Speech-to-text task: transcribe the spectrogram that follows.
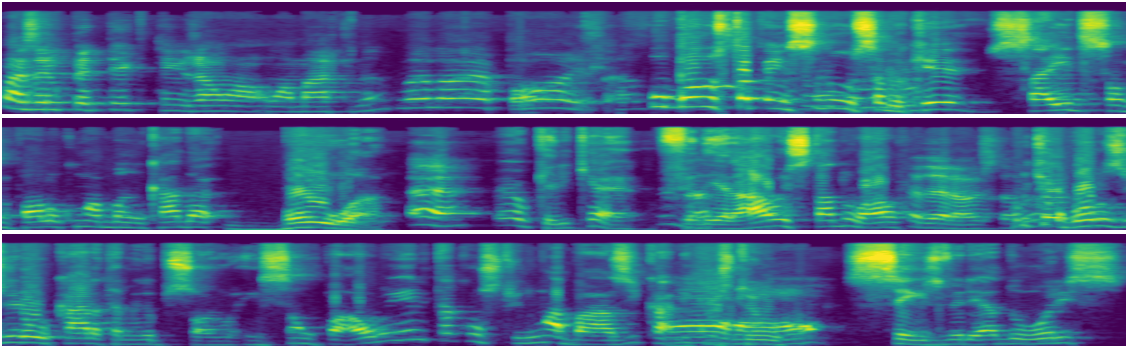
mas aí o PT, que tem já uma, uma máquina, vai lá e apoia. tal. O Boulos está pensando, sabe o quê? Sair de São Paulo com uma bancada boa. É, É o que ele quer. Federal e estadual. federal estadual. Porque o Boulos virou o cara também do PSOL em São Paulo e ele está construindo uma base, cara. Ele construiu Uhum. seis vereadores.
